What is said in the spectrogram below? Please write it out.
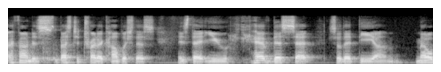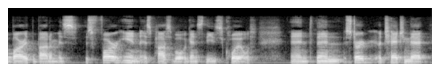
I found is best to try to accomplish this is that you have this set so that the um, metal bar at the bottom is as far in as possible against these coils. And then start attaching that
